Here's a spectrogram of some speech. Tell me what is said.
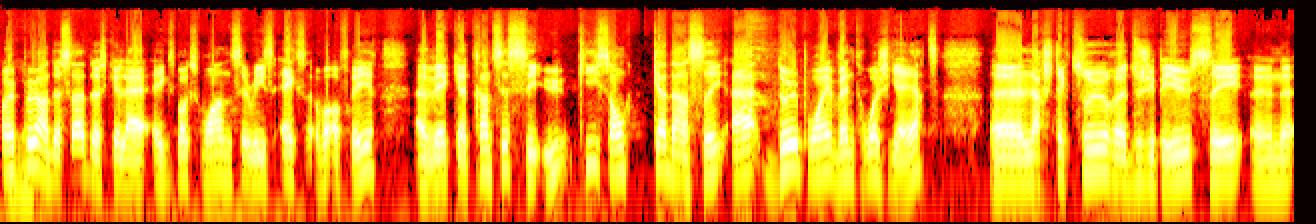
un peu en deçà de ce que la Xbox One Series X va offrir, avec 36 CU qui sont cadencés à 2.23 GHz. Euh, L'architecture du GPU, c'est une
